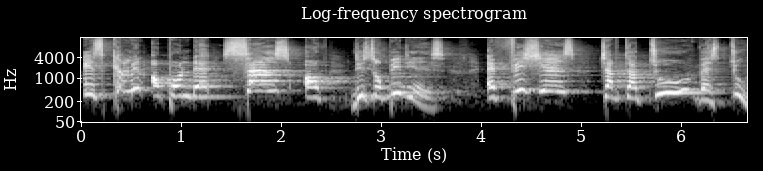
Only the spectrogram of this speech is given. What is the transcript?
is coming upon the sons of disobedience. Ephesians chapter 2, verse 2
